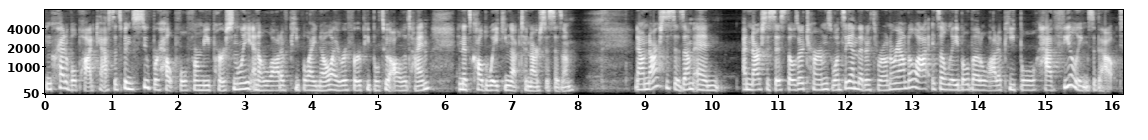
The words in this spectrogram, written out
incredible podcast. That's been super helpful for me personally and a lot of people I know. I refer people to all the time. And it's called Waking Up to Narcissism. Now narcissism and a narcissist those are terms once again that are thrown around a lot. It's a label that a lot of people have feelings about.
